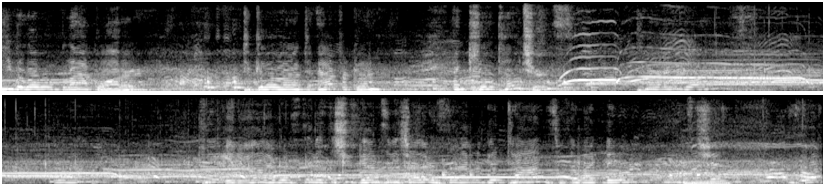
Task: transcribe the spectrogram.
evil old Blackwater to go out to Africa and kill poachers. Turning guns. You know? Know, everyone still gets to shoot guns at each other and start having a good time. That's what they like doing. It's shit. It's what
